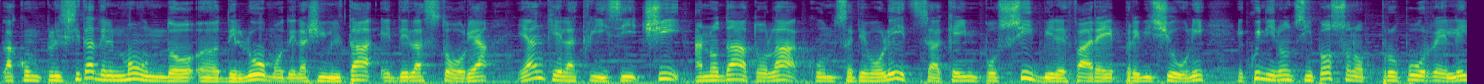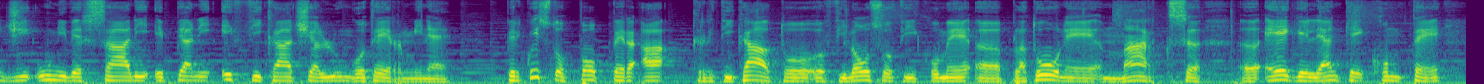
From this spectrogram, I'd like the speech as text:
la complessità del mondo, eh, dell'uomo, della civiltà e della storia e anche la crisi ci hanno dato la consapevolezza che è impossibile fare previsioni e quindi non si possono proporre leggi universali e piani efficaci a lungo lungo termine. Per questo Popper ha criticato eh, filosofi come uh, Platone, Marx, uh, Hegel e anche Comte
